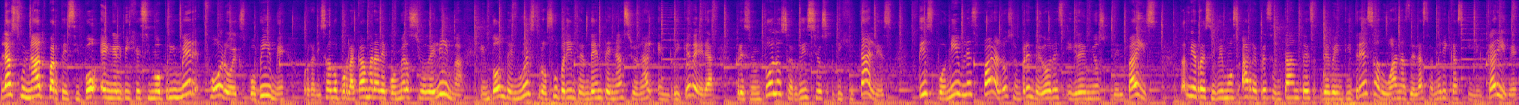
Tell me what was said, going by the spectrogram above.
La SUNAT participó en el vigésimo primer foro Expopime, organizado por la Cámara de Comercio de Lima, en donde nuestro superintendente nacional Enrique Vera presentó los servicios digitales disponibles para los emprendedores y gremios del país. También recibimos a representantes de 23 aduanas de las Américas y el Caribe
